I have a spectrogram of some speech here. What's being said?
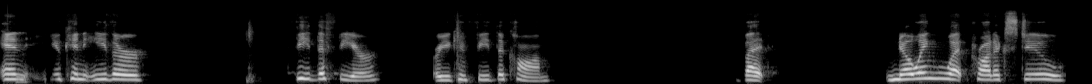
And you can either feed the fear or you can feed the calm. But knowing what products do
